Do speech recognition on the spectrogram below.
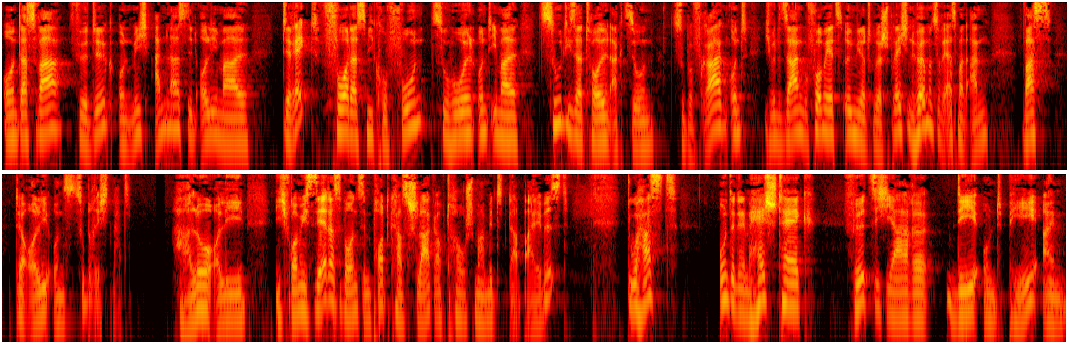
Und das war für Dirk und mich Anlass, den Olli mal direkt vor das Mikrofon zu holen und ihn mal zu dieser tollen Aktion zu befragen. Und ich würde sagen, bevor wir jetzt irgendwie darüber sprechen, hören wir uns doch erstmal an, was der Olli uns zu berichten hat. Hallo Olli, ich freue mich sehr, dass du bei uns im Podcast Schlagabtausch mal mit dabei bist. Du hast unter dem Hashtag 40 Jahre D und P ein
